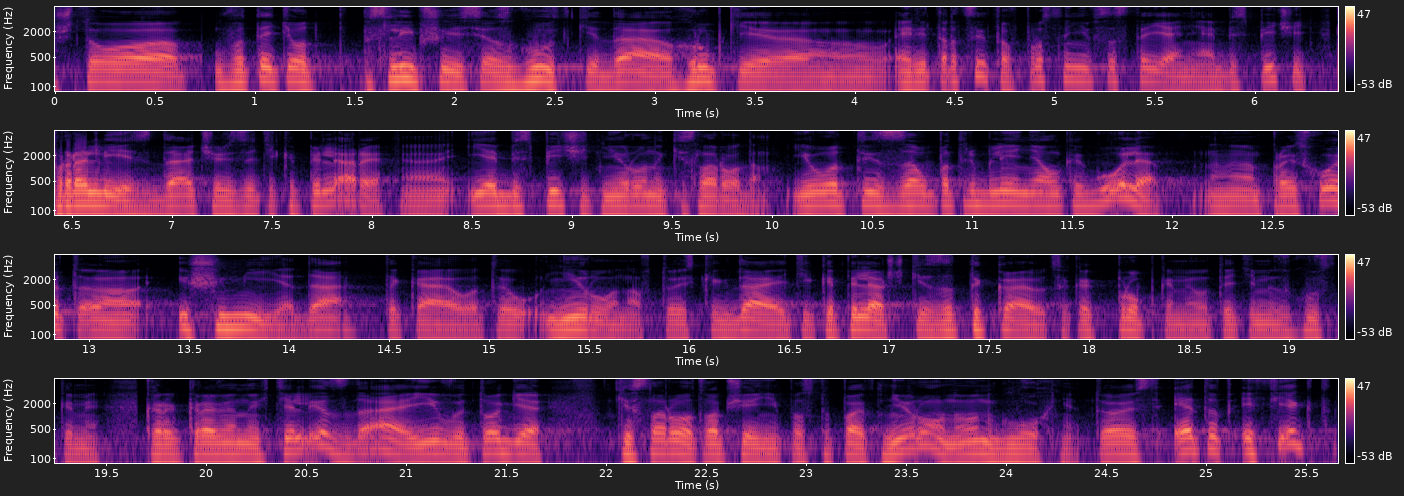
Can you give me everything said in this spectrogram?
что вот эти вот слипшиеся сгустки, да, группки э, эритроцитов просто не в состоянии обеспечить, пролезть, да, через эти капилляры э, и обеспечить нейроны кислородом. И вот из-за употребления алкоголя э, происходит э, ишемия, да, такая вот нейронов. То есть, когда эти капиллярчики затыкаются, как пробками вот этими сгустками кровяных телец, да, и в итоге кислород вообще не поступает в нейрон, и он глохнет. То есть, этот эффект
